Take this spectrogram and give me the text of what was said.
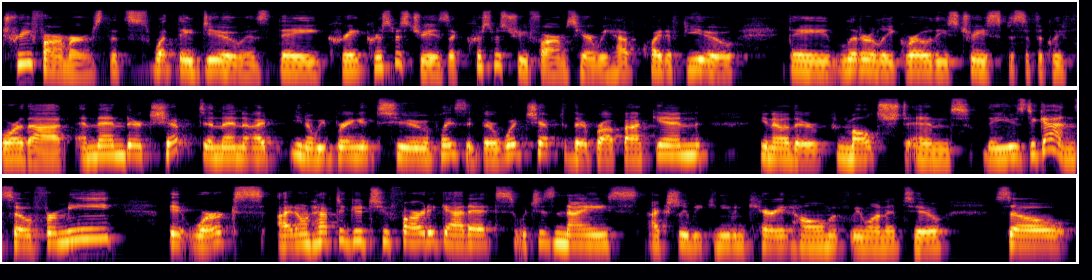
tree farmers that's what they do is they create christmas trees. Like christmas tree farms here we have quite a few. They literally grow these trees specifically for that. And then they're chipped and then i you know we bring it to a place that they're wood chipped they're brought back in you know they're mulched and they used again. So for me it works. I don't have to go too far to get it which is nice. Actually we can even carry it home if we wanted to. So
